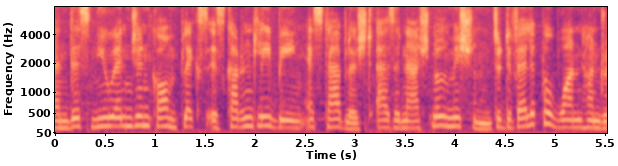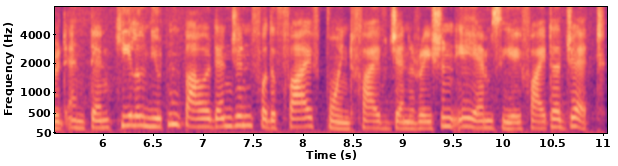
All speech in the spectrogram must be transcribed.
and this new engine complex is currently being established as a national mission to develop a 110 kN powered engine for the 5.5 generation AMCA fighter jet,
